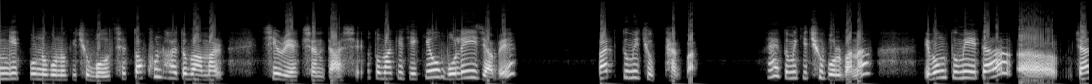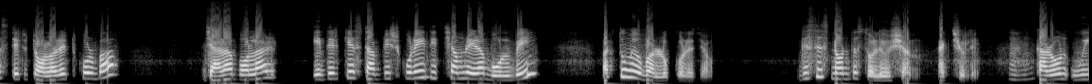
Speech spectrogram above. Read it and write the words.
ইঙ্গিতপূর্ণ কোনো কিছু বলছে, তখন হয়তো বা আমার সেই রিয়াকশনটা আসে। তোমাকে যে কেউ বলেই যাবে বাট তুমি চুপ থাকবা। হ্যাঁ তুমি কিছু বলবা না। এবং তুমি এটা জাস্ট এটা টলারেট করবা। যারা বলার এদেরকে এস্টাবলিশ করেই দিচ্ছি আমরা, এরা বলবেই বাট তুমি ওভারলুক করে যাও। This is not the solution actually কারণ we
